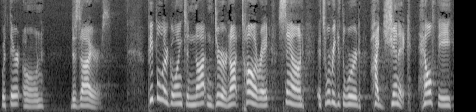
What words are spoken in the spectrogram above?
with their own desires. People are going to not endure, not tolerate sound. It's where we get the word hygienic, healthy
